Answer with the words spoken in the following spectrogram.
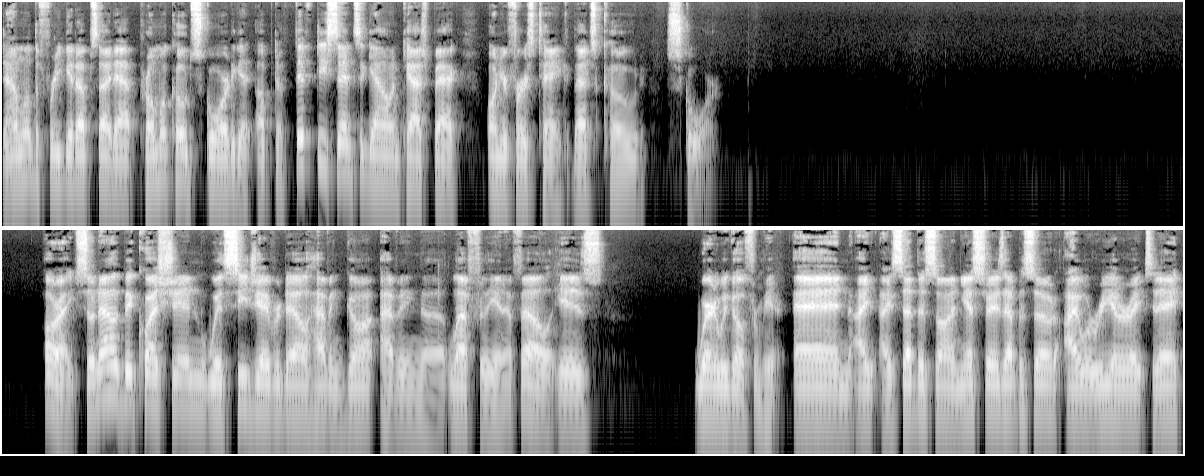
download the free Get Upside app, promo code SCORE to get up to 50 cents a gallon cash back on your first tank. That's code SCORE. All right, so now the big question with CJ Verdell having gone, having uh, left for the NFL is where do we go from here? And I, I said this on yesterday's episode. I will reiterate today.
